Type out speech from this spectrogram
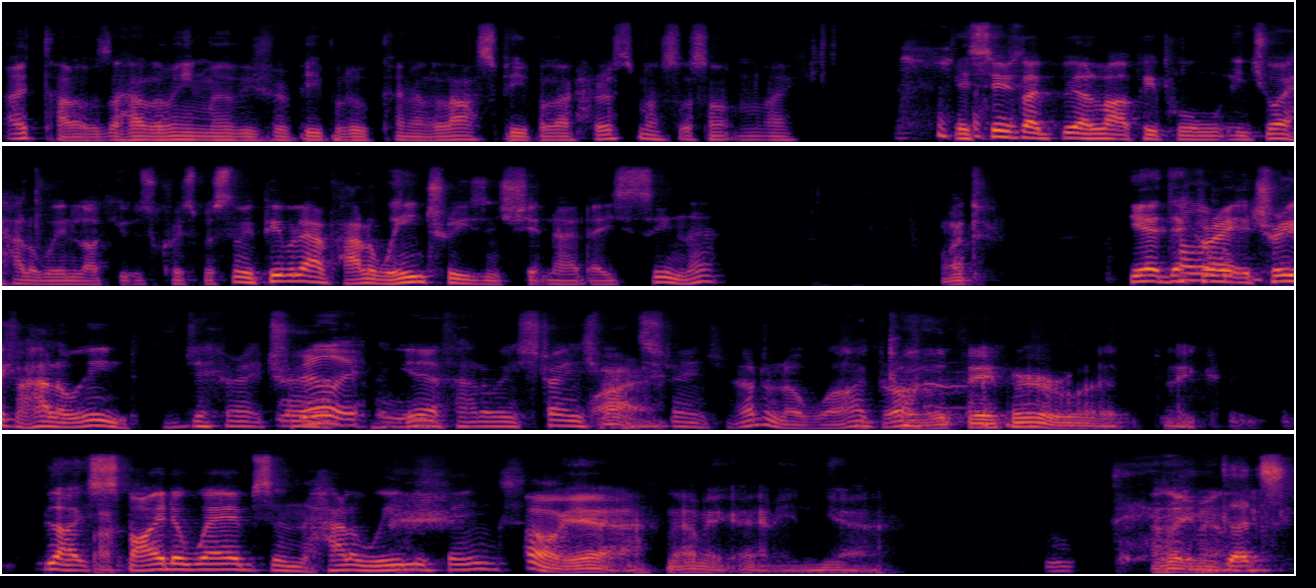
I thought it was a Halloween movie for people who kind of lost people at Christmas or something like. it seems like a lot of people enjoy Halloween like it was Christmas. I mean, people have Halloween trees and shit nowadays. You seen that? What? Yeah, decorate Halloween a tree for Halloween. Decorate a tree. Really? Yeah, for Halloween. Strange. Why? Strange. I don't know why, bro. Toilet paper or what? Like, Like Fuck. spider webs and Halloweeny things. oh yeah, that make. I mean, yeah. I thought you meant Guts,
